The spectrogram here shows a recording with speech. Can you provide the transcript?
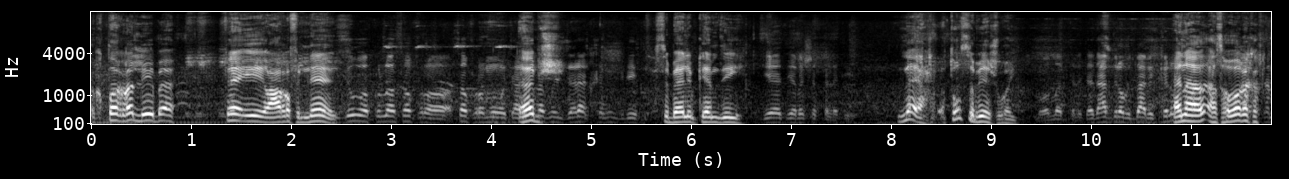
اختار ليه بقى؟ فيها إيه؟ اعرف الناس. جوه كلها صفرة صفرة موت. يعني الزرق الخفيف دي. احسبها لي بكام دي؟ ديت يا باشا ب 30 لا توصى بيا شوية. والله ب 30 ده عبد لو بتباع بالكيلو أنا هصورك 50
